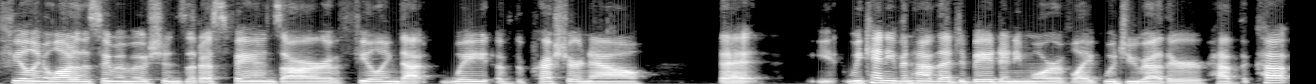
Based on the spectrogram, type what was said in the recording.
feeling a lot of the same emotions that us fans are of feeling that weight of the pressure now that we can't even have that debate anymore of like would you rather have the cup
